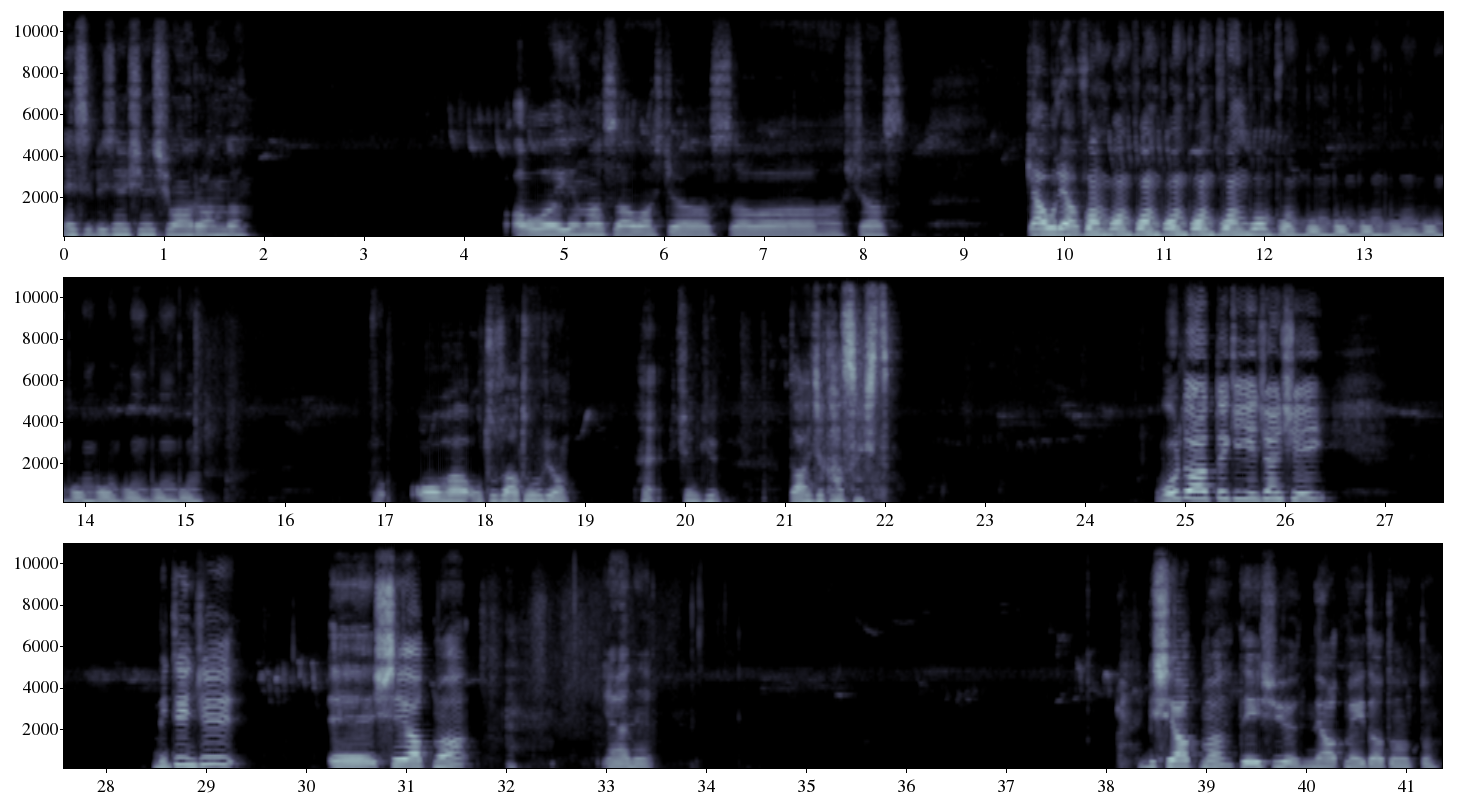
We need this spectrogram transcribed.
Neyse bizim işimiz şu an randa. Alayına savaşacağız, savaşacağız. Gel buraya. Vom vom vom vom vom vom vom vom vom vom vom vom vom vom vom vom vom. Oha 36 vuruyorum. He, çünkü daha önce kasmıştım. Burada alttaki geçen şey bitince e, şey atma yani bir şey atma değişiyor. Ne atmayı da unuttum.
